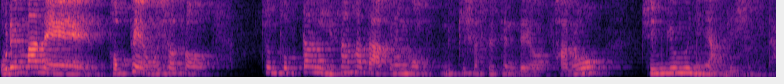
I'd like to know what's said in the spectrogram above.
오랜만에 법회에 오셔서 좀 법당이 이상하다 그런 거 느끼셨을 텐데요. 바로 주임 교무님이 안 계십니다.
